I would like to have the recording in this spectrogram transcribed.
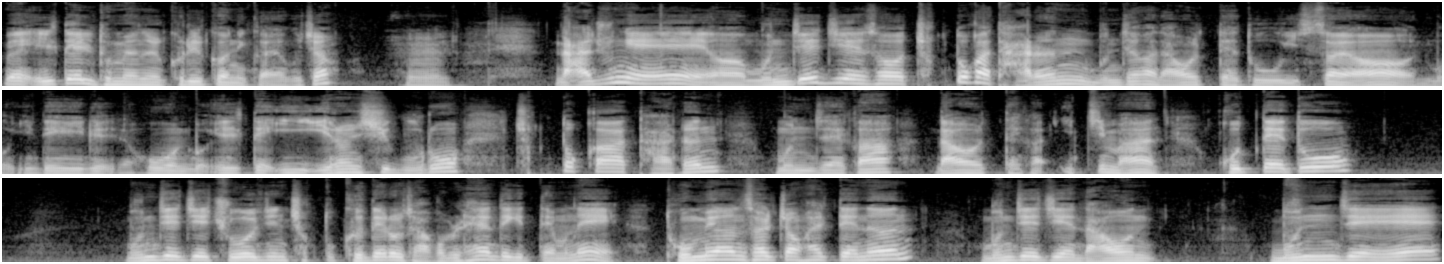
왜 1대1 도면을 그릴 거니까요. 그죠? 음. 나중에 어, 문제지에서 척도가 다른 문제가 나올 때도 있어요. 뭐 2대1 혹은 뭐 1대2 이런 식으로 척도가 다른 문제가 나올 때가 있지만 그때도 문제지에 주어진 척도 그대로 작업을 해야 되기 때문에 도면 설정할 때는 문제지에 나온 문제의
